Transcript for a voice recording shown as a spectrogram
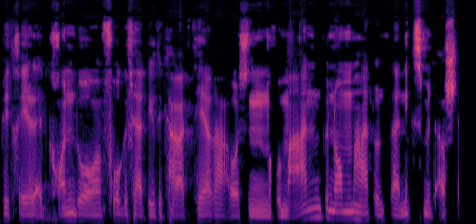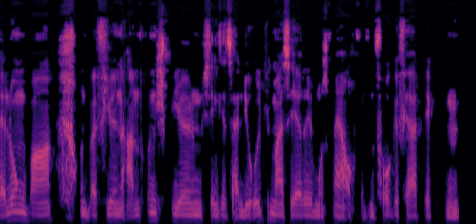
Betrayal at Condor vorgefertigte Charaktere aus einem Roman genommen hat und da nichts mit Erstellung war. Und bei vielen anderen Spielen, ich denke jetzt an die Ultima-Serie, muss man ja auch mit einem vorgefertigten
